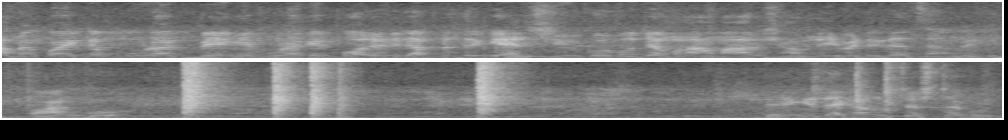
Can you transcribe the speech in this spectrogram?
আমরা কয়েকটা প্রোডাক্ট ভেঙে প্রোডাক্টের কোয়ালিটি আপনাদেরকে এনশিওর করব। যেমন আমার সামনে এই ব্যাটারি আছে, আমরা একটু ভাঙবো। ভেঙে দেখানোর চেষ্টা করি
